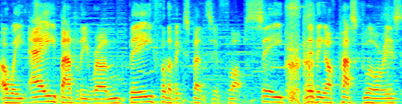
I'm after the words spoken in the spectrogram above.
Are we A, badly run, B, full of expensive flops, C, living off past glories,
